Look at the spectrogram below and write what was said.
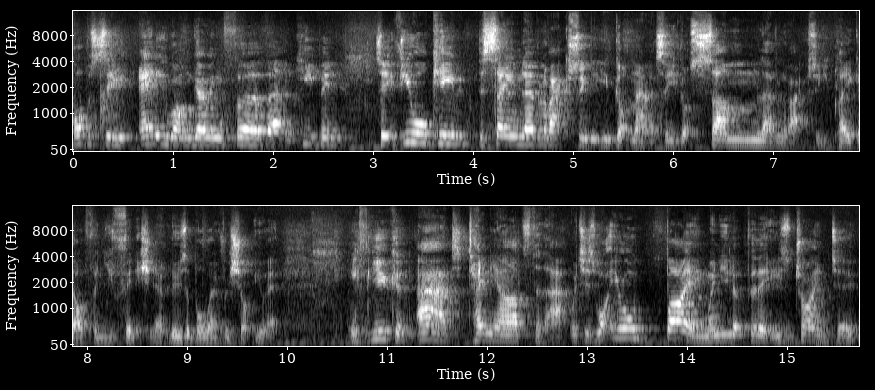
obviously anyone going further and keeping. So if you all keep the same level of accuracy that you've got now, let's say you've got some level of accuracy, you play golf and you finish, you don't lose a ball every shot you hit. If you can add 10 yards to that, which is what you're all buying when you look for these, trying to,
